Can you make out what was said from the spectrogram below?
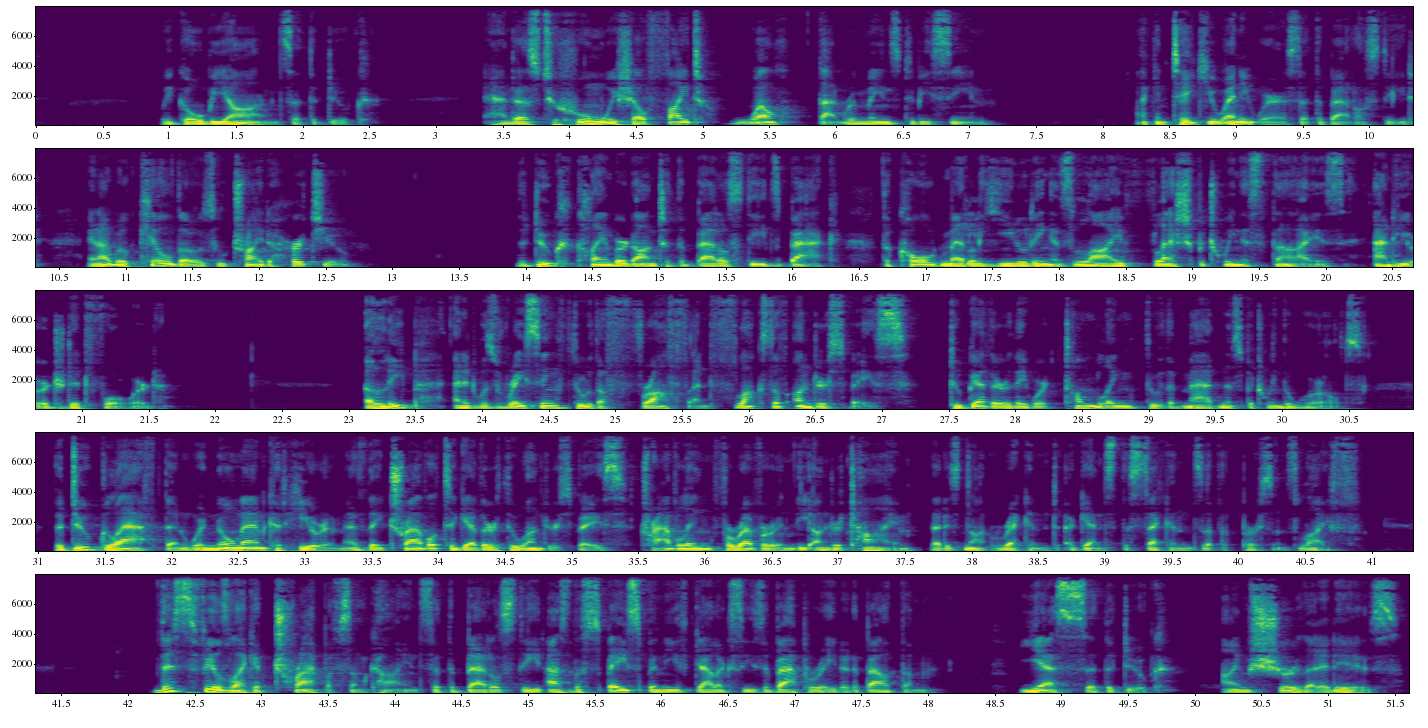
We go beyond, said the Duke. And as to whom we shall fight, well, that remains to be seen. I can take you anywhere, said the battle steed, and I will kill those who try to hurt you. The Duke clambered onto the battle steed's back, the cold metal yielding as live flesh between his thighs, and he urged it forward. A leap, and it was racing through the froth and flux of underspace. Together they were tumbling through the madness between the worlds. The Duke laughed then where no man could hear him as they traveled together through underspace, traveling forever in the undertime that is not reckoned against the seconds of a person's life. This feels like a trap of some kind, said the battle steed as the space beneath galaxies evaporated about them. Yes, said the Duke. I'm sure that it is.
